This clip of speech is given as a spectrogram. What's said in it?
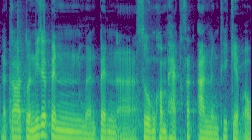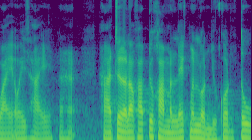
แล้วก็ตัวนี้จะเป็นเหมือนเป็นซูมคอมแพคสักอันหนึ่งที่เก็บเอาไว้เอาไว้ใช้นะฮะ หาเจอแล้วครับด้วยความมันเล็กมันหล่นอยู่ก้นตู้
